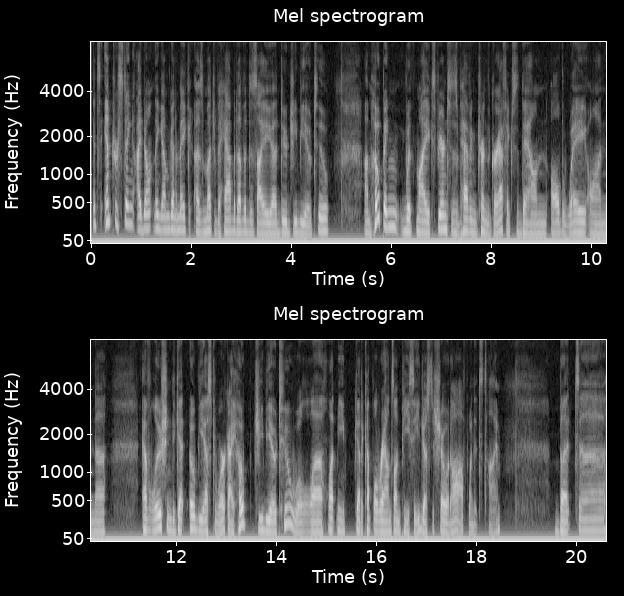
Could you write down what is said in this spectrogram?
It's interesting. I don't think I'm going to make as much of a habit of it as I uh, do GBO2. I'm hoping with my experiences of having to turn the graphics down all the way on uh, Evolution to get OBS to work. I hope GBO2 will uh, let me get a couple rounds on PC just to show it off when it's time. But uh,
